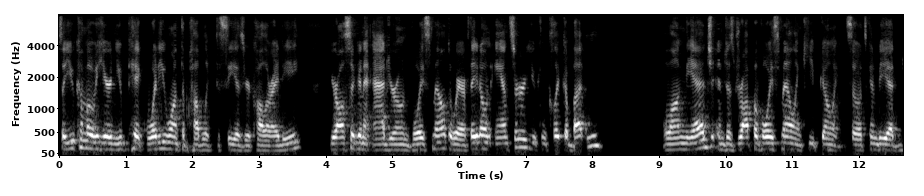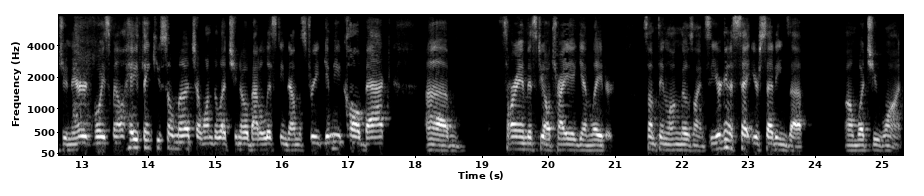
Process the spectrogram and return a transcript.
So you come over here and you pick what do you want the public to see as your caller ID. You're also going to add your own voicemail to where if they don't answer, you can click a button along the edge and just drop a voicemail and keep going. So it's going to be a generic voicemail. Hey, thank you so much. I wanted to let you know about a listing down the street. Give me a call back. Um, sorry I missed you. I'll try you again later. Something along those lines. So you're going to set your settings up on what you want.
